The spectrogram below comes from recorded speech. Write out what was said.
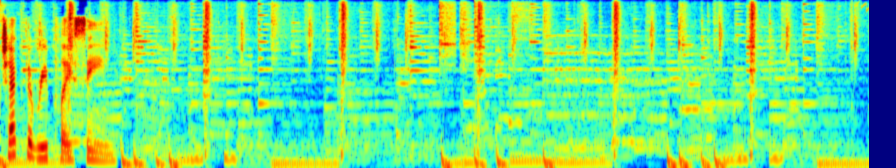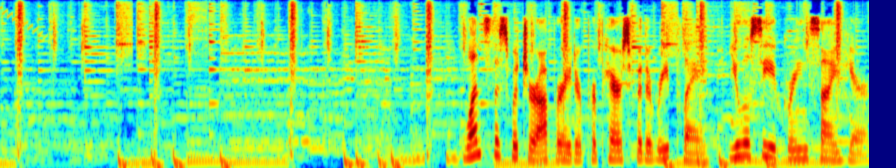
Check the replay scene. Once the switcher operator prepares for the replay, you will see a green sign here.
